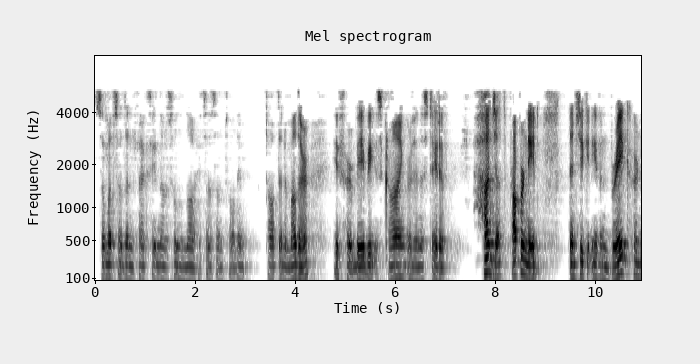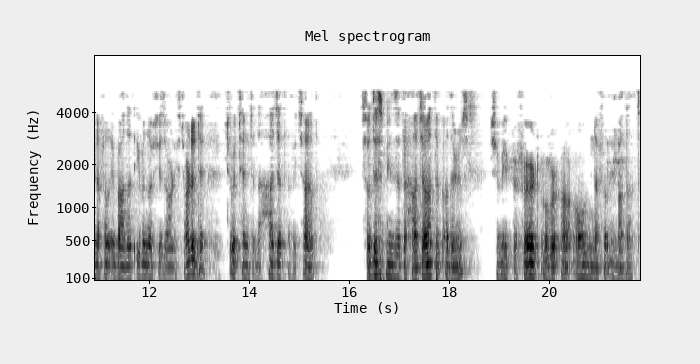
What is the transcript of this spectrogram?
so much so that in fact Sayyidina Rasulullah told him, taught that a mother, if her baby is crying or is in a state of hajat, proper need, then she can even break her nafil ibadat even though she's already started it to attend to the hajat of a child. So this means that the hajat of others should be preferred over our own nafil ibadat.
